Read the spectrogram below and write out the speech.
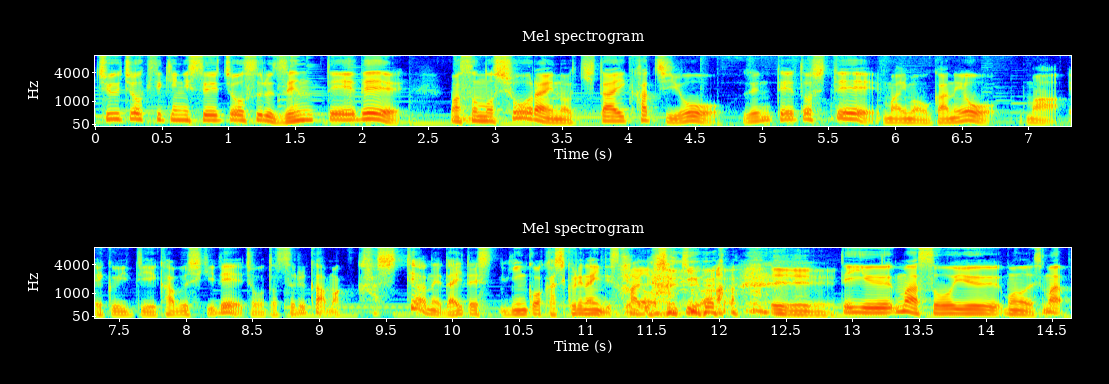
中長期的に成長する前提で、まあ、その将来の期待価値を前提として、まあ、今お金を、まあ、エクイティ株式で調達するか、まあ、貸してはね大体銀行は貸してくれないんですけど、はい初期は。えっていう、まあ、そういうものです。まあ、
